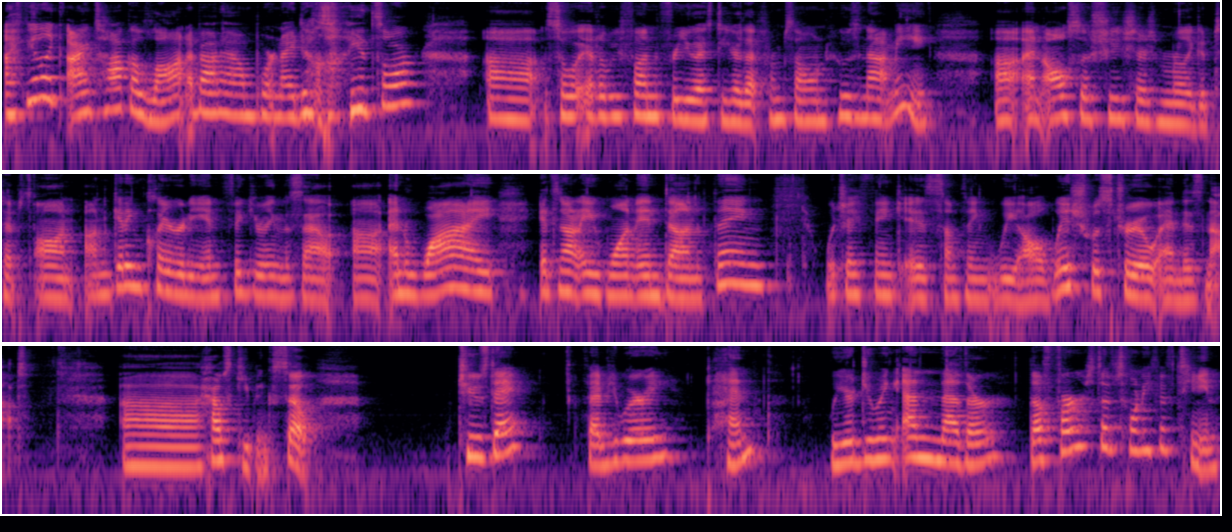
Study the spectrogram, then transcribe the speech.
I feel like I talk a lot about how important ideal clients are. Uh, so it'll be fun for you guys to hear that from someone who's not me. Uh, and also, she shares some really good tips on on getting clarity and figuring this out, uh, and why it's not a one and done thing, which I think is something we all wish was true and is not. Uh, housekeeping. So Tuesday, February tenth, we are doing another, the first of 2015,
